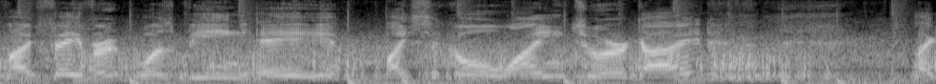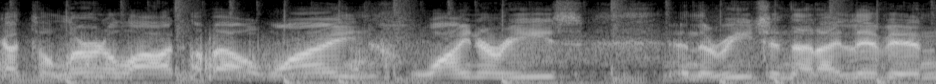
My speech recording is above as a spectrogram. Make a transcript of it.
My favorite was being a bicycle wine tour guide. I got to learn a lot about wine, wineries, and the region that I live in,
